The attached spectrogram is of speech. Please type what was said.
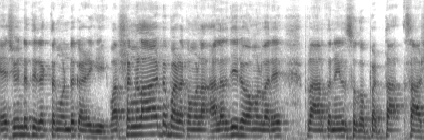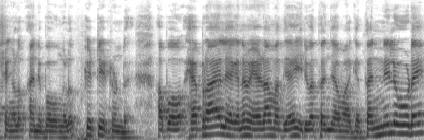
യേശുവിന്റെ തിരക്തം കൊണ്ട് കഴുകി. വർഷങ്ങളായിട്ട് പഴക്കമുള്ള അലർജി രോഗങ്ങൾ വരെ പ്രാർത്ഥനയിൽ സുഖപ്പെട്ട സാക്ഷ്യങ്ങളും അനുഭവങ്ങളും കിട്ടിയിട്ടുണ്ട്. അപ്പോൾ ഹെബ്രായ ലേഖനം ഏഴാം അധ്യായം ഇരുപത്തഞ്ചാം വാക്യം. തന്നിലൂടെ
